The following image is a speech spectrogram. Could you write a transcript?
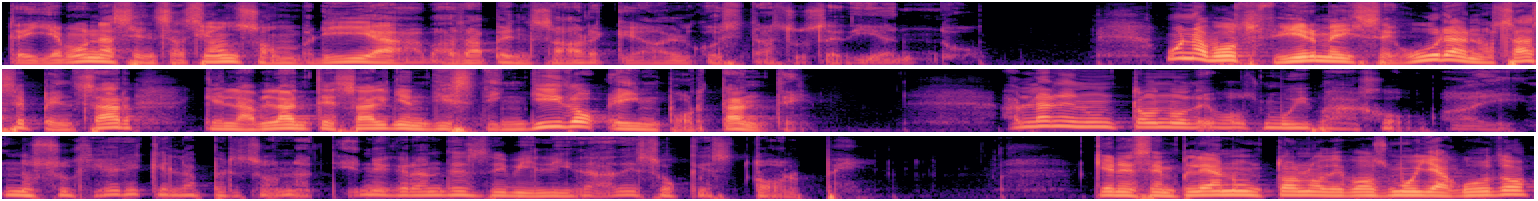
te lleva una sensación sombría, vas a pensar que algo está sucediendo. Una voz firme y segura nos hace pensar que el hablante es alguien distinguido e importante. Hablar en un tono de voz muy bajo nos sugiere que la persona tiene grandes debilidades o que es torpe. Quienes emplean un tono de voz muy agudo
